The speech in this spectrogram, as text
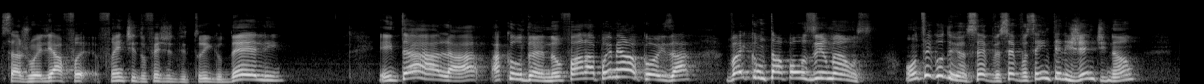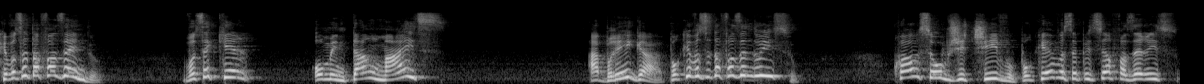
se ajoelhar frente do feixe de trigo dele então lá, acordando, fala a primeira coisa, vai contar para os irmãos. Onde segundo Yosef, você, você é inteligente, não? O que você está fazendo? Você quer aumentar mais a briga? Por que você está fazendo isso? Qual é o seu objetivo? Por que você precisa fazer isso?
